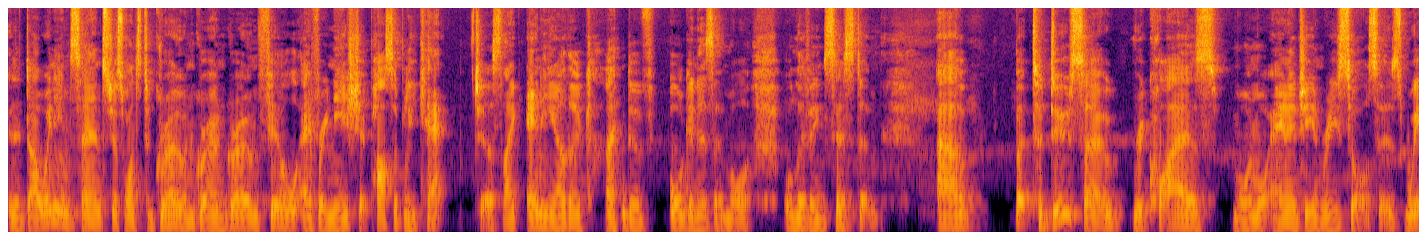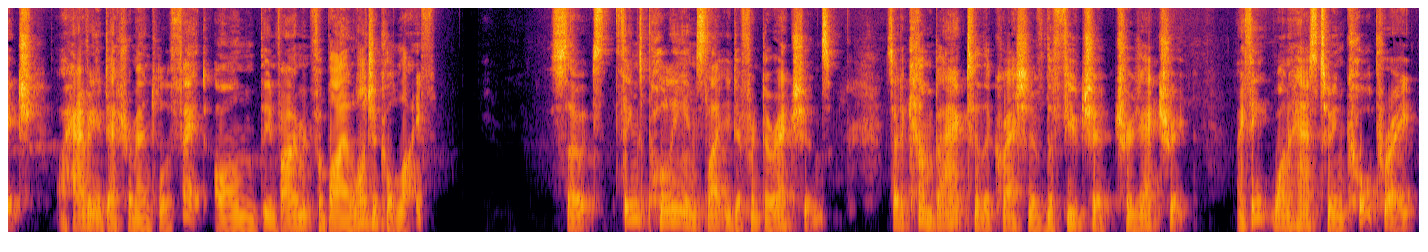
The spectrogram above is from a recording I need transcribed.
in a Darwinian sense, just wants to grow and grow and grow and fill every niche it possibly can, just like any other kind of organism or, or living system. Uh, but to do so requires more and more energy and resources, which are having a detrimental effect on the environment for biological life. So it's things pulling in slightly different directions. So to come back to the question of the future trajectory, I think one has to incorporate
